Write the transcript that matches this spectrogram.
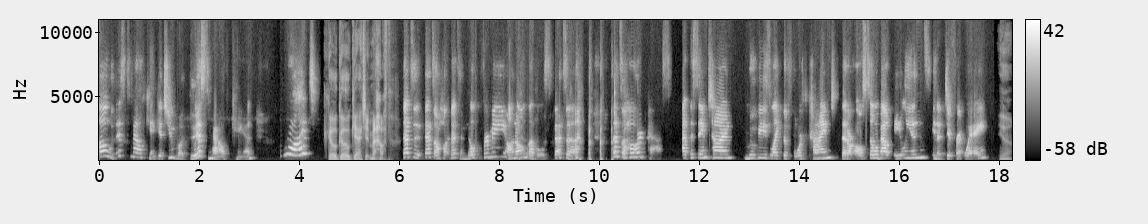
Oh, this mouth can't get you, but this mouth can. What? Go go gadget mouth. That's a that's a that's a note for me on all levels. That's a that's a hard pass. At the same time, movies like The Fourth Kind that are also about aliens in a different way Yeah.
